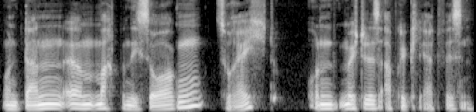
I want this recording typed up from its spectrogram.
Und dann ähm, macht man sich Sorgen, zu Recht, und möchte das abgeklärt wissen.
